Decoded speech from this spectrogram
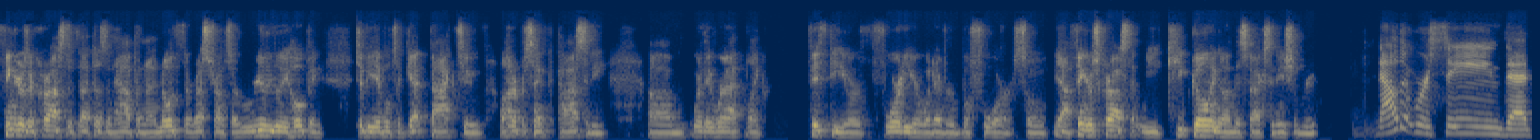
Fingers are crossed that that doesn't happen. I know that the restaurants are really, really hoping to be able to get back to 100% capacity um, where they were at like 50 or 40 or whatever before. So, yeah, fingers crossed that we keep going on this vaccination route. Now that we're seeing that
